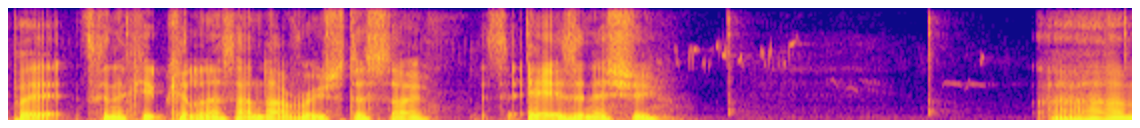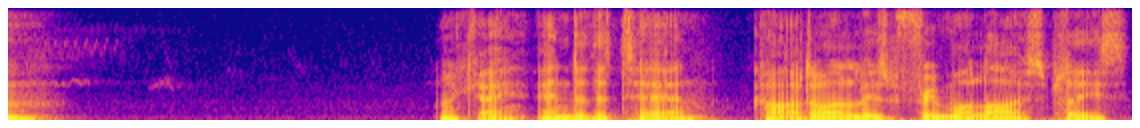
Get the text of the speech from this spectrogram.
But it's going to keep killing us and our rooster, so it's, it is an issue. Um. Okay, end of the turn. Can't. I don't want to lose three more lives, please.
